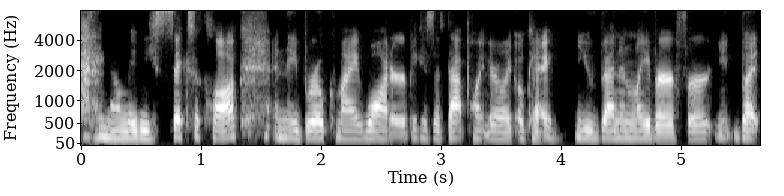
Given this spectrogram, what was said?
I don't know, maybe six o'clock and they broke my water because at that point they're like, okay, you've been in labor for, but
